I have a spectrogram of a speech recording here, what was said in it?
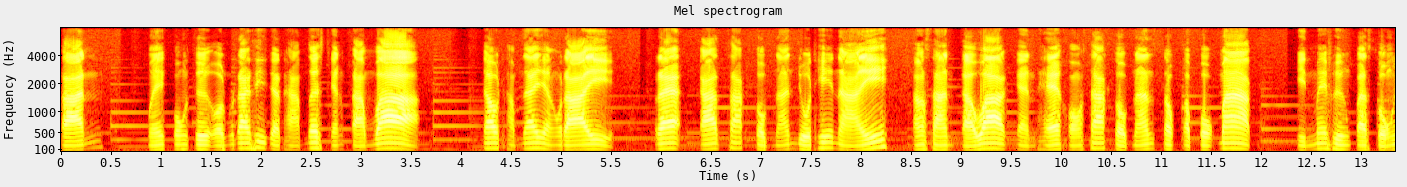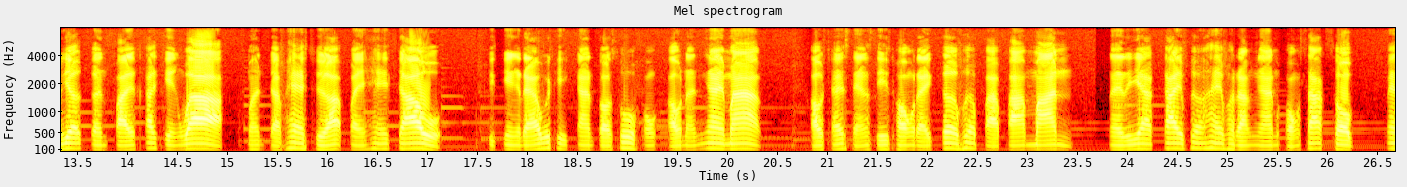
ขันเหมยกงจืออดไม่ได้ที่จะถามด้วยเสียงต่ำว่า เจ้าทำได้อย่างไร และการซากศพนั้นอยู่ที่ไหนทางซานกล่าวว่าแก่นแท้ของซากศพนั้นสกปรกมากกลิ่นไม่พึงประสงค์เยอะเกินไปคาดเกรงว่ามันจะแพร่เชื้อไปให้เจ้า จริงๆแล้ววิธีการต่อสู้ของเขานั้นง่ายมาก เขาใช้แสงสีทองไรเกอร์เพื่อปราบปรามมัน ในระยะใกล้เพื่อให้พลังงานของซากศพ ไม่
